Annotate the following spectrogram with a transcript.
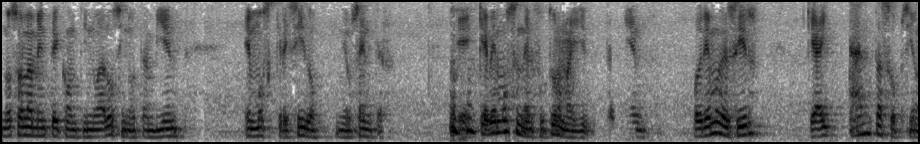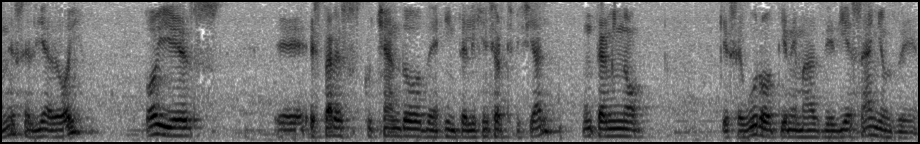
no solamente continuado, sino también hemos crecido Neocenter. Eh, ¿Qué vemos en el futuro, También podríamos decir que hay tantas opciones el día de hoy. Hoy es eh, estar escuchando de inteligencia artificial, un término que seguro tiene más de 10 años de,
